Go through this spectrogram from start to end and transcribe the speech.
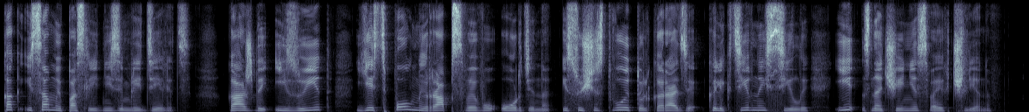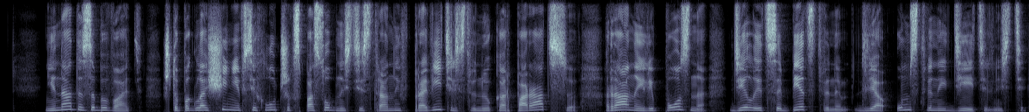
как и самый последний земледелец. Каждый иезуит есть полный раб своего ордена и существует только ради коллективной силы и значения своих членов. Не надо забывать, что поглощение всех лучших способностей страны в правительственную корпорацию рано или поздно делается бедственным для умственной деятельности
